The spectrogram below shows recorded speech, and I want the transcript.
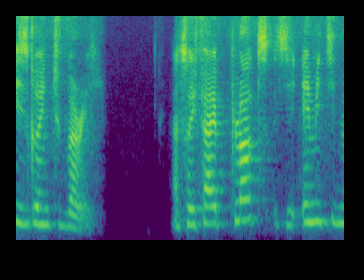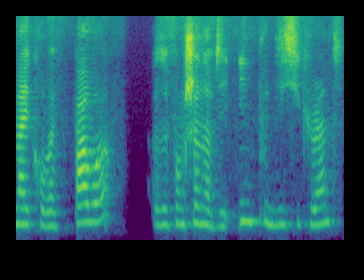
is going to vary. And so if I plot the emitted microwave power as a function of the input DC current,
